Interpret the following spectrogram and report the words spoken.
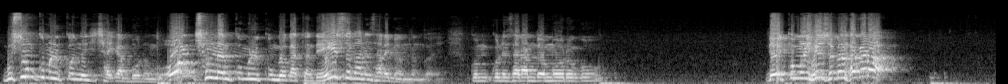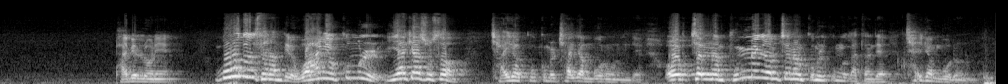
무슨 꿈을 꿨는지 자기가 모르는 거 엄청난 꿈을 꾼 것 같은데 해석하는 사람이 없는 거예요. 꿈꾸는 사람도 모르고 내 꿈을 해석을 하거라. 바빌론의 모든 사람들이 왕의 꿈을 이야기하소서 자기가 꾼 꿈을 자기가 모르는데 엄청난 분명히 엄청난 꿈을 꾼 것 같은데 자기가 모르는 거예요.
